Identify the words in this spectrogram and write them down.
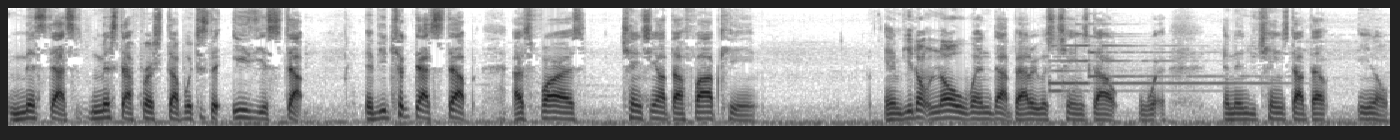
miss that miss that first step, which is the easiest step. If you took that step as far as changing out that fob key, and if you don't know when that battery was changed out, and then you changed out that you know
